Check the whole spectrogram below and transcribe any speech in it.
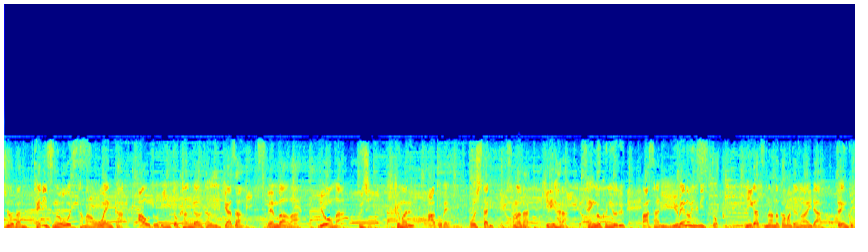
劇場版テニスの王子様応援歌青と瓶と缶が歌うギャザー。メンバーは龍馬藤菊丸跡部押谷真田桐原。戦国によるまさに夢のユニット。2月7日までの間全国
